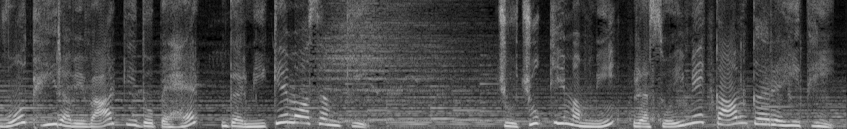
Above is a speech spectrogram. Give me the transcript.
वो थी रविवार की दोपहर गर्मी के मौसम की। चूचू की मम्मी रसोई में काम कर रही थी।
